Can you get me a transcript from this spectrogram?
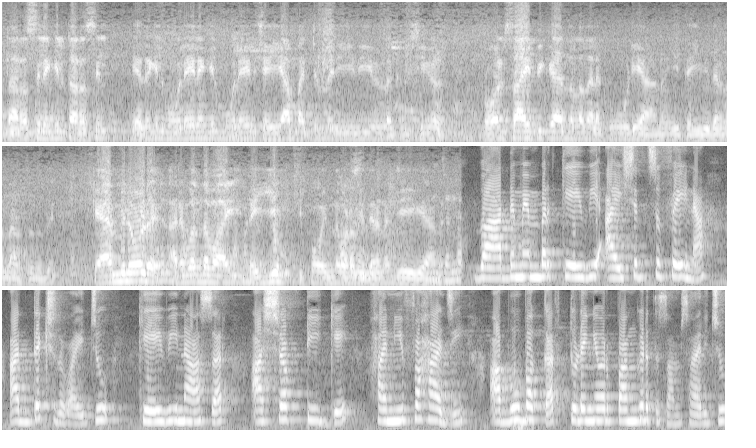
ടെറസിലെങ്കിൽ ടെറസിൽ ഏതെങ്കിലും മൂലയിലെങ്കിൽ മൂലയിൽ ചെയ്യാൻ പറ്റുന്ന രീതിയിലുള്ള കൃഷികൾ പ്രോത്സാഹിപ്പിക്കുക എന്നുള്ള നിലയ്ക്ക് കൂടിയാണ് ഈ തൈ വിതരണം നടത്തുന്നത്. ക്യാമ്പിനോട് അനുബന്ധമായി തെയ്യും ഇപ്പോൾ ഇന്നിവിടെ വിതരണം ചെയ്യുകയാണ്. Ward member K V Aishad Sufaina അധ്യക്ഷത വഹിച്ചു. K V Nasar Ashraf T K Hanifa Haji Abubakar തുടങ്ങിയവർ പങ്കെടുത്ത് സംസാരിച്ചു.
